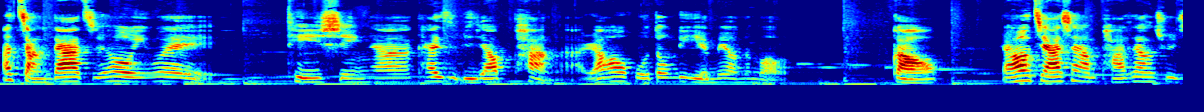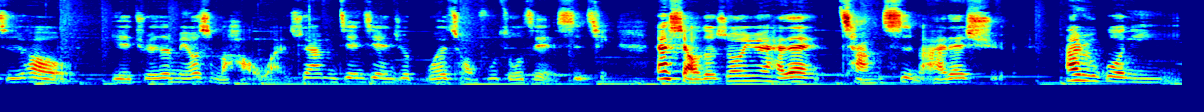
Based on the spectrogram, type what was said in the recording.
那长大之后，因为体型啊开始比较胖啊，然后活动力也没有那么高。然后加上爬上去之后，也觉得没有什么好玩，所以他们渐渐就不会重复做这件事情。但小的时候，因为还在尝试嘛，还在学。那如果你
